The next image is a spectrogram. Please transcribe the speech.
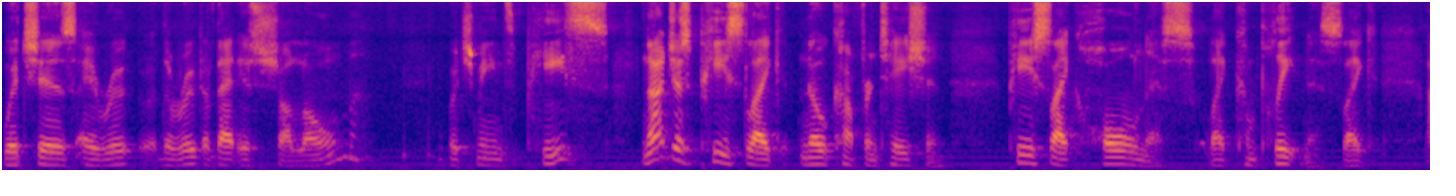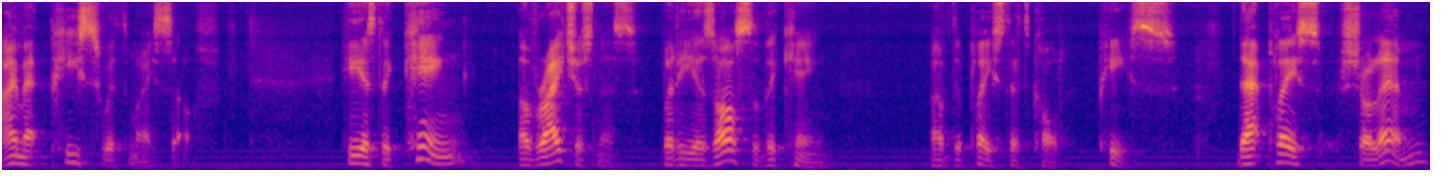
which is a root, the root of that is shalom, which means peace. Not just peace like no confrontation, peace like wholeness, like completeness, like I'm at peace with myself. He is the king of righteousness, but he is also the king of the place that's called peace. That place, Shalem,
